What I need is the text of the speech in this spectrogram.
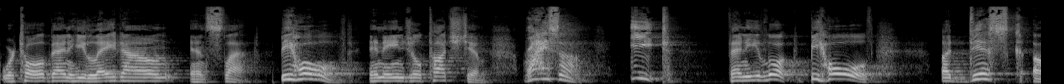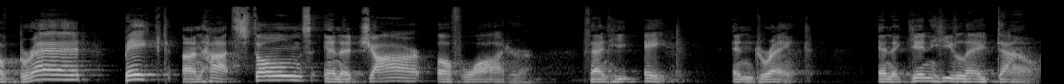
We're told then he lay down and slept. Behold, an angel touched him. Rise up, eat. Then he looked. Behold, a disk of bread baked on hot stones and a jar of water. Then he ate and drank, and again he lay down.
